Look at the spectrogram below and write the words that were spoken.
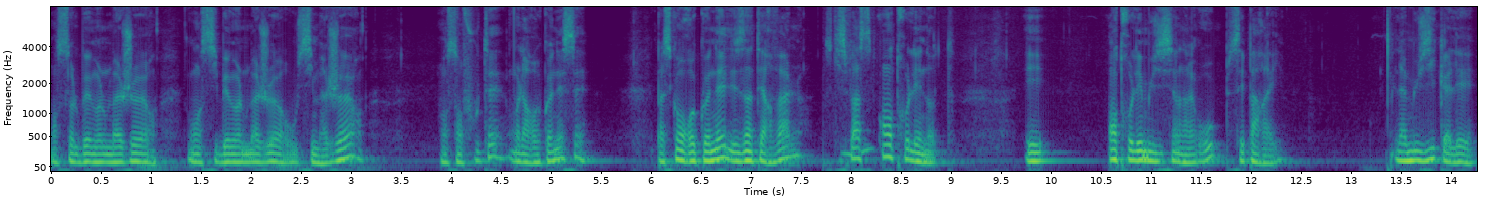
en Sol bémol majeur, ou en Si bémol majeur, ou Si majeur. On s'en foutait, on la reconnaissait. Parce qu'on reconnaît les intervalles, ce qui se passe entre les notes. Et entre les musiciens d'un groupe, c'est pareil. La musique, elle est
